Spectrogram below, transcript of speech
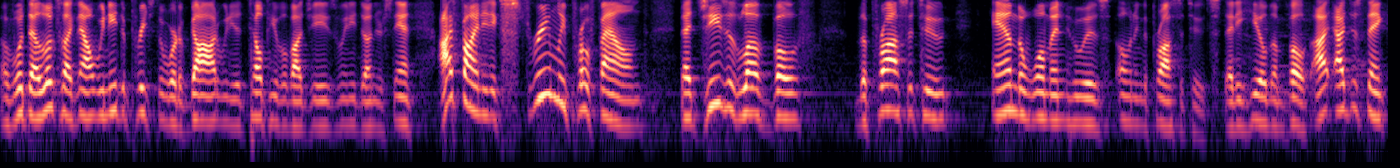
of what that looks like. Now, we need to preach the Word of God. We need to tell people about Jesus. We need to understand. I find it extremely profound that Jesus loved both the prostitute and the woman who is owning the prostitutes, that he healed them both. I, I just think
